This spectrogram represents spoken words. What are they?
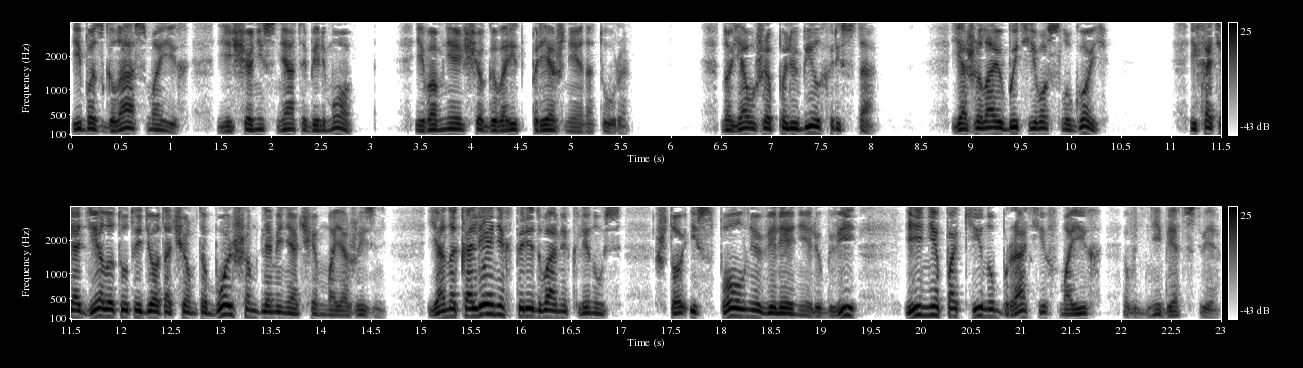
ибо с глаз моих еще не снято бельмо, и во мне еще говорит прежняя натура. Но я уже полюбил Христа. Я желаю быть Его слугой, и хотя дело тут идет о чем-то большем для меня, чем моя жизнь, я на коленях перед вами клянусь, что исполню веление любви и не покину братьев моих в дни бедствия.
